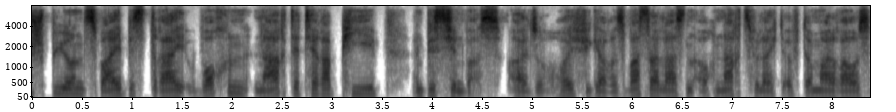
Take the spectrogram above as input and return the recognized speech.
spüren zwei bis drei Wochen nach der Therapie ein bisschen was. Also häufigeres Wasser lassen, auch nachts vielleicht öfter mal raus,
